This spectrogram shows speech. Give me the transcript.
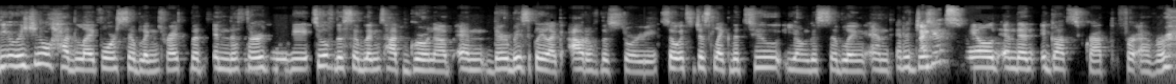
the original had like four siblings, right? But in the third movie, two of the siblings had grown up and they're basically like out of the story. So it's just like the two youngest sibling and, and it just guess failed and then it got scrapped forever.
